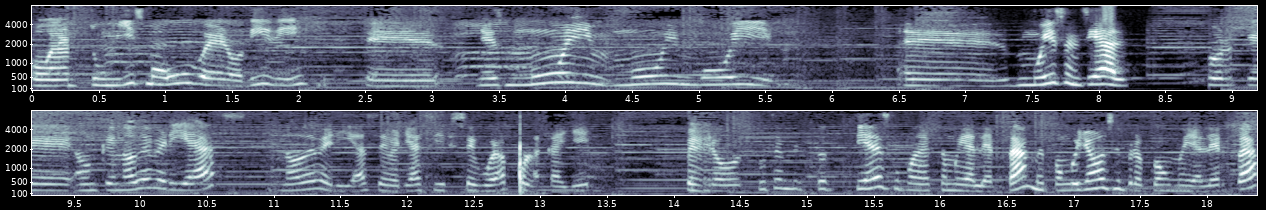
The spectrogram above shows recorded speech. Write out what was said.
o en tu mismo Uber o Didi, eh, es muy, muy, muy, eh, muy esencial, porque aunque no deberías, no deberías, deberías ir segura por la calle, pero tú, tienes que ponerte muy alerta, me pongo yo, siempre pongo muy alerta,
